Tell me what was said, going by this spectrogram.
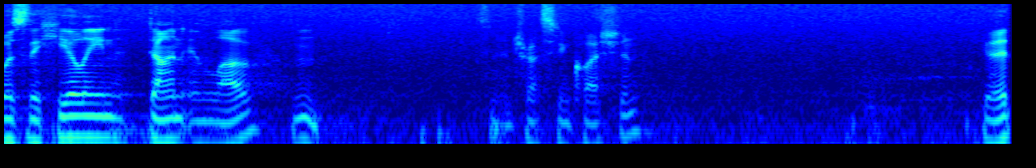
Was the healing done in love? Hmm. Interesting question. Good.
